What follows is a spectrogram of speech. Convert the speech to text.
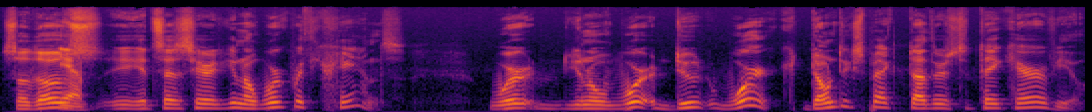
So those it says here, you know, work with your hands. Work, you know, work, do work. Don't expect others to take care of you.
